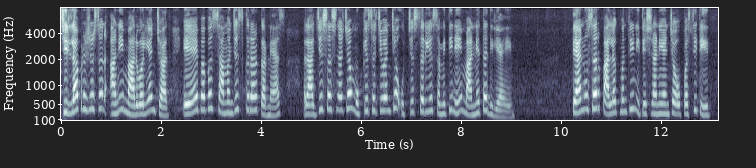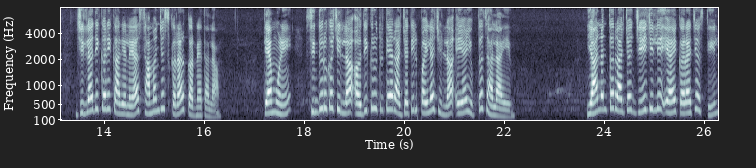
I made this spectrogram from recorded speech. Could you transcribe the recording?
जिल्हा प्रशासन आणि मार्वल यांच्यात ए आयबाबत सामंजस्य करार करण्यास राज्य शासनाच्या मुख्य सचिवांच्या उच्चस्तरीय समितीने मान्यता दिली आहे. त्यानुसार पालकमंत्री नितेश राणे यांच्या उपस्थितीत जिल्हाधिकारी कार्यालयात सामंजस्य करार करण्यात आला. त्यामुळे सिंधुदुर्ग जिल्हा अधिकृतरित्या राज्यातील पहिला जिल्हा ए आय युक्त झाला आहे. यानंतर राज्यात जे जिल्हे ए आय करायचे असतील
